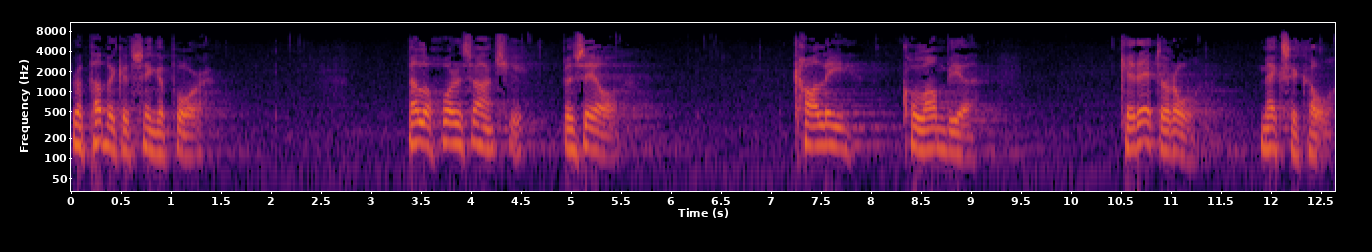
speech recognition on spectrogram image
Republic of Singapore. Belo Horizonte, Brazil. Cali, Colombia. Querétaro, Mexico.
